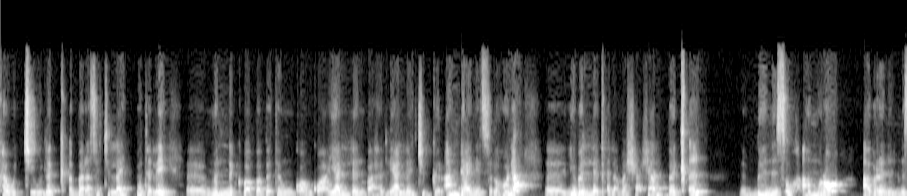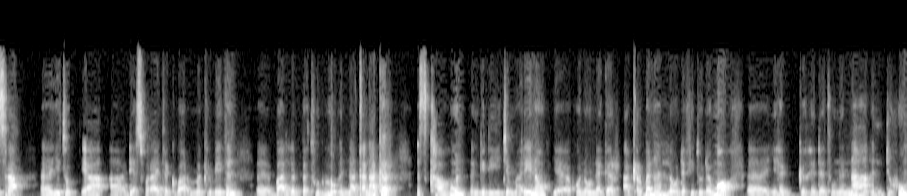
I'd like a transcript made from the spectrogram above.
ከውጭ ይልቅ በራሳችን ላይ በተለይ የምንግባባበትን ቋንቋ ያለን ባህል ያለን ችግር አንድ አይነት ስለሆነ የበለጠ ለመሻሻል በቅን በንጹህ አእምሮ አብረን እንስራ። የኢትዮጵያ ዲያስፖራ የተግባር ምክር ቤትን ባለበት ሁሉ እናጠናክር። እስካሁን እንግዲህ ጅማሬ ነው። የሆነው ነገር አቅርበናል። ለወደፊቱ ደግሞ የህግ ሂደቱንና እንዲሁም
